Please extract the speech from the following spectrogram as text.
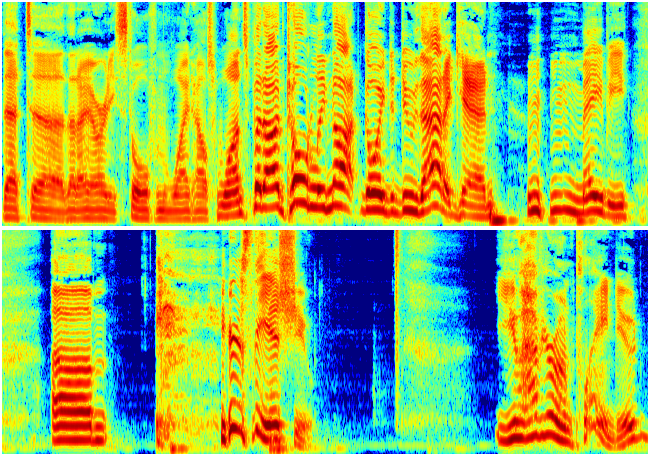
that uh, that I already stole from the White House once, but I'm totally not going to do that again. Maybe. Um, here's the issue. You have your own plane, dude.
